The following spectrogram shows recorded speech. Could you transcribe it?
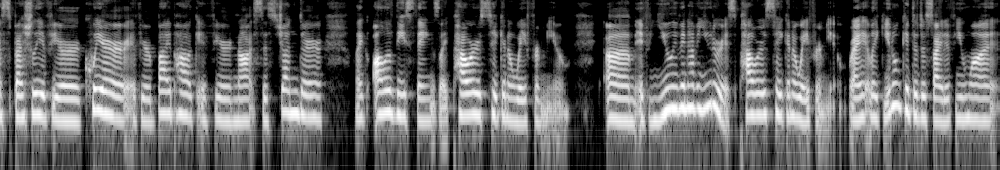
especially if you're queer, if you're BIPOC, if you're not cisgender, like all of these things, like power is taken away from you. Um, if you even have a uterus, power is taken away from you, right? Like you don't get to decide if you want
